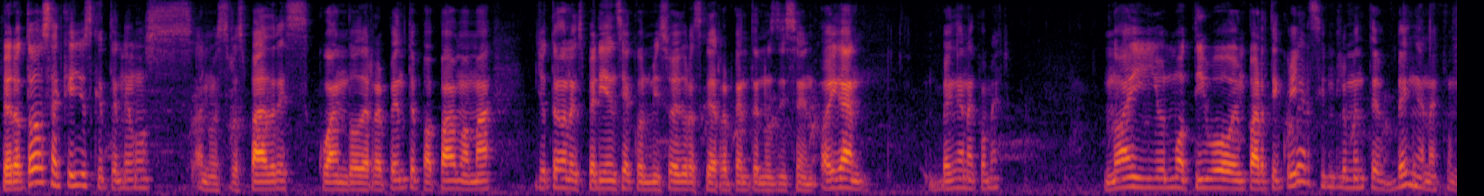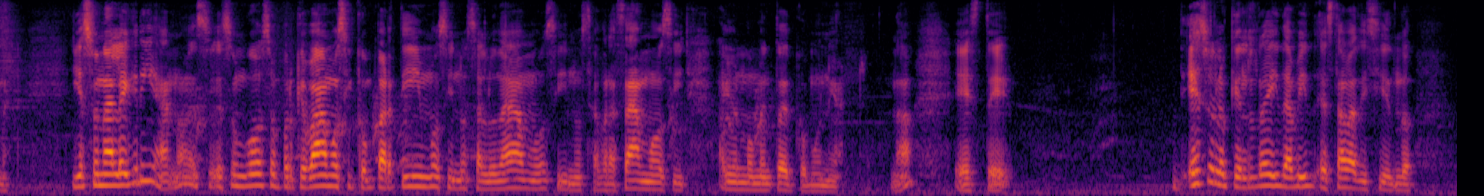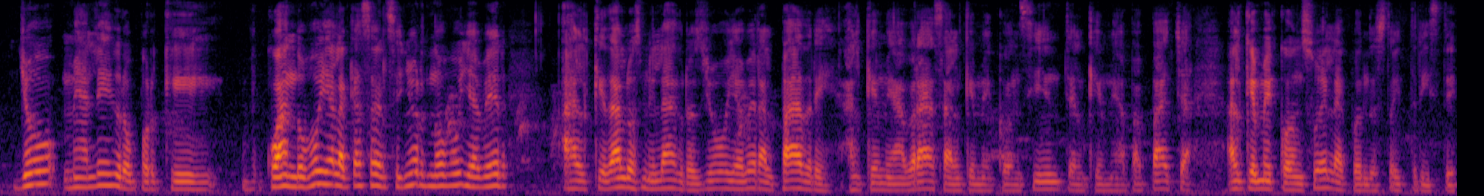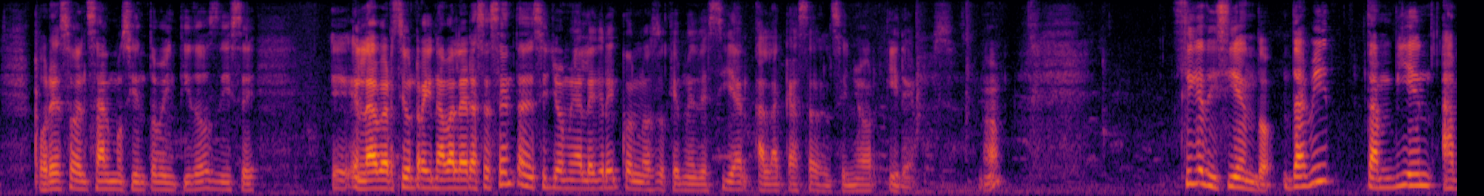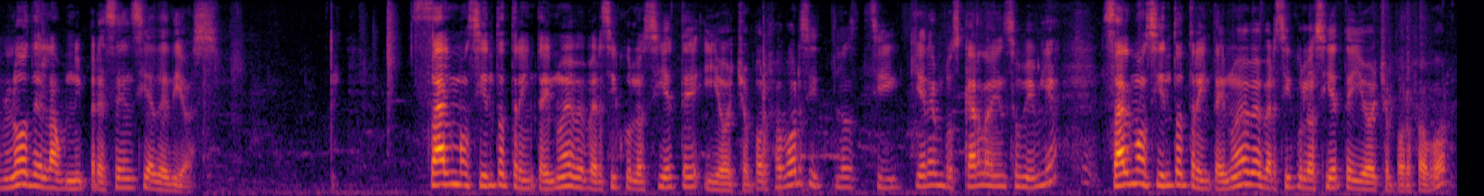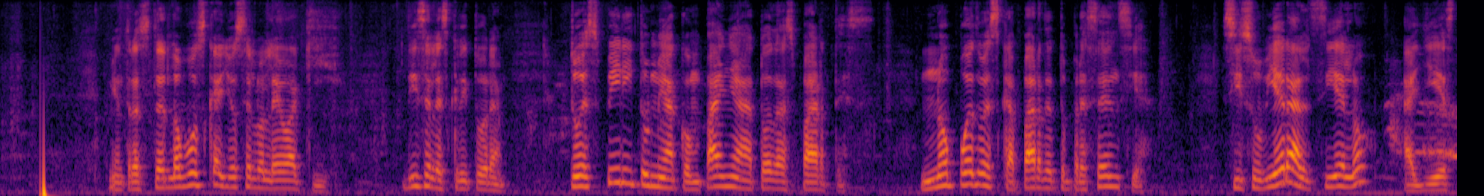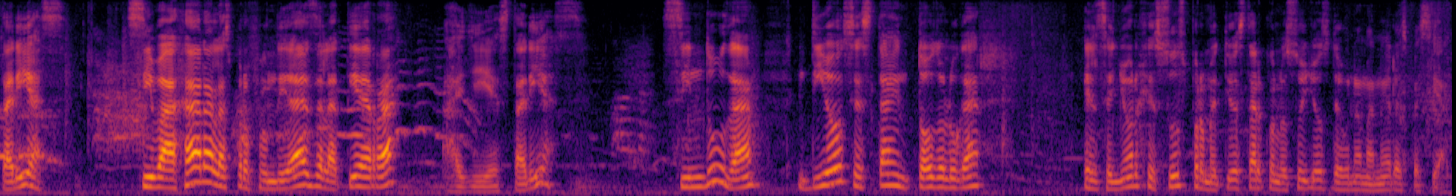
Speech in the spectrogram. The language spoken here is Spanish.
Pero todos aquellos que tenemos a nuestros padres, cuando de repente papá, mamá, yo tengo la experiencia con mis suegros que de repente nos dicen, oigan, vengan a comer. No hay un motivo en particular, simplemente vengan a comer. Y es una alegría, ¿no? Es, es, un gozo porque vamos y compartimos y nos saludamos y nos abrazamos y hay un momento de comunión, ¿no? Este, eso es lo que el rey David estaba diciendo. Yo me alegro porque cuando voy a la casa del Señor no voy a ver al que da los milagros, yo voy a ver al Padre, al que me abraza, al que me consiente, al que me apapacha, al que me consuela cuando estoy triste. Por eso el Salmo 122 dice, eh, en la versión Reina Valera 60, dice, yo me alegré con los que me decían, a la casa del Señor iremos. Sigue diciendo, David también habló de la omnipresencia de Dios. Salmo 139, versículos 7 y 8. Por favor, si, si quieren buscarlo en su Biblia. Salmo 139, versículos 7 y 8, por favor. Mientras usted lo busca, yo se lo leo aquí. Dice la escritura, Tu espíritu me acompaña a todas partes. No puedo escapar de tu presencia. Si subiera al cielo, allí estarías. Si bajara a las profundidades de la tierra, allí estarías. Sin duda, Dios está en todo lugar. El Señor Jesús prometió estar con los suyos de una manera especial.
